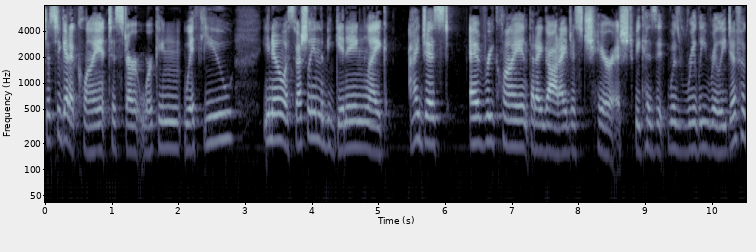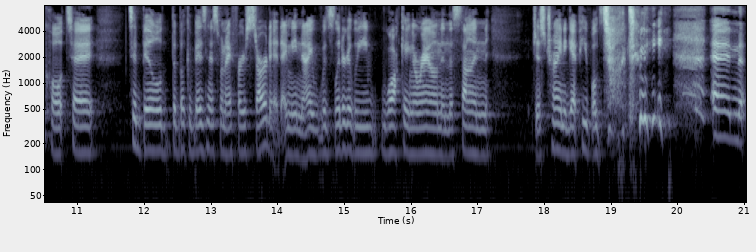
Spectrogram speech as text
just to get a client to start working with you. You know, especially in the beginning, like I just, every client that I got, I just cherished because it was really, really difficult to to build the book of business when I first started. I mean, I was literally walking around in the sun just trying to get people to talk to me. and,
